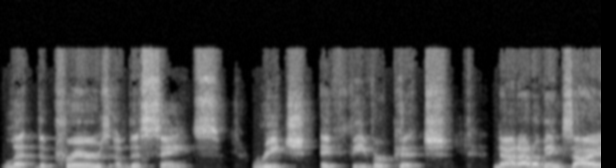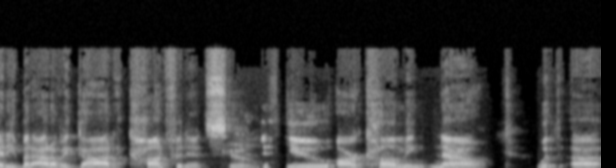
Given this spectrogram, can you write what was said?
let the prayers of the saints reach a fever pitch, not out of anxiety, but out of a God confidence. Yeah. If you are coming now with uh,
